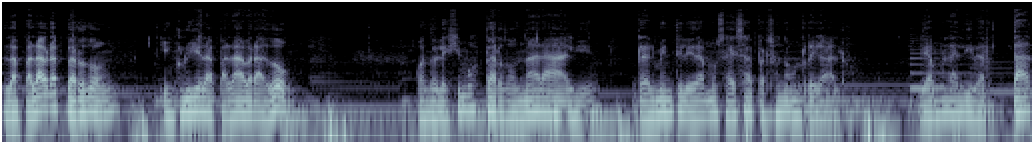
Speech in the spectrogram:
La palabra perdón incluye la palabra don. Cuando elegimos perdonar a alguien, realmente le damos a esa persona un regalo. Le damos la libertad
